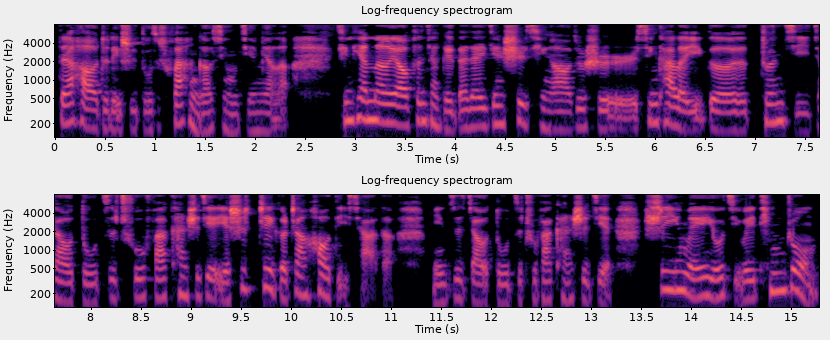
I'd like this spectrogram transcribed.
大家好，这里是独自出发，很高兴我们见面了。今天呢，要分享给大家一件事情啊，就是新开了一个专辑，叫《独自出发看世界》，也是这个账号底下的名字叫《独自出发看世界》，是因为有几位听众，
